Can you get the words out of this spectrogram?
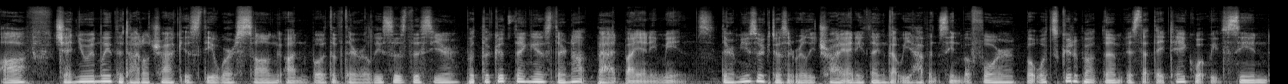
off. Genuinely, the title track is the worst song on both of their releases this year, but the good thing is they're not bad by any means. Their music doesn't really try anything that we haven't seen before, but what's good about them is that they take what we've seen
